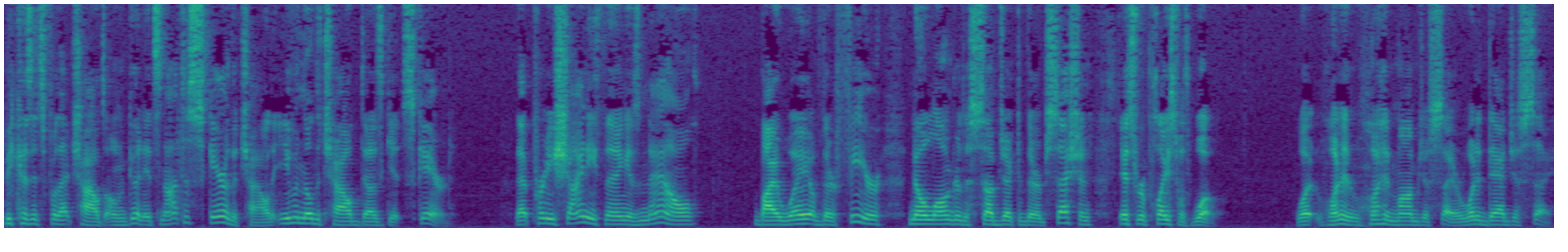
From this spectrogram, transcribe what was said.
Because it's for that child's own good. It's not to scare the child, even though the child does get scared. That pretty shiny thing is now, by way of their fear, no longer the subject of their obsession. It's replaced with, whoa, what, what, did, what did mom just say? Or what did dad just say?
